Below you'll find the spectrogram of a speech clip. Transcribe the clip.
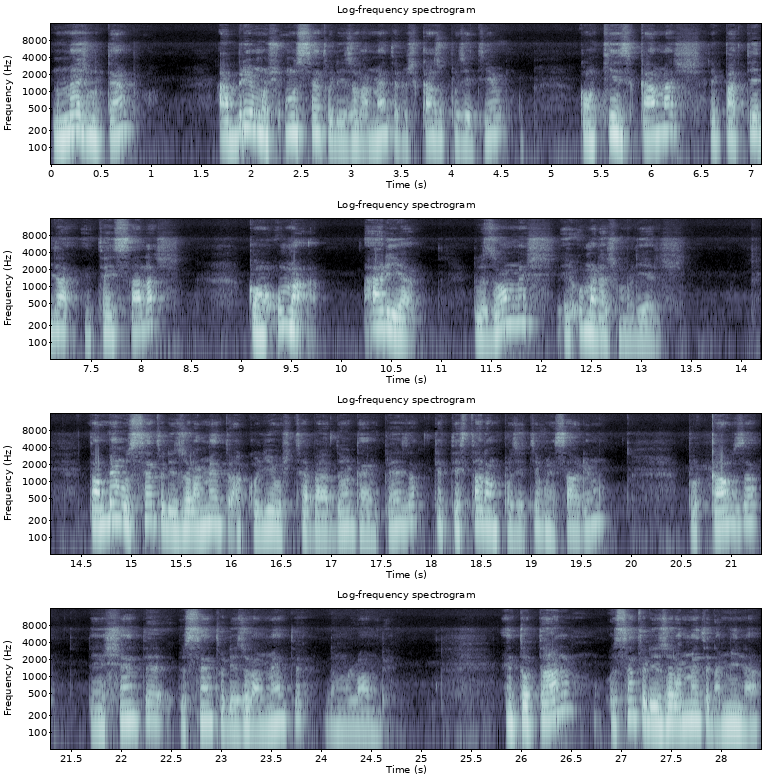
No mesmo tempo, abrimos um centro de isolamento dos casos positivos, com 15 camas repartidas em três salas, com uma área dos homens e uma das mulheres. Também o centro de isolamento acolheu os trabalhadores da empresa que testaram positivo em Saurimo por causa enchente do centro de isolamento de Mulombe. Em total, o centro de isolamento da mina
